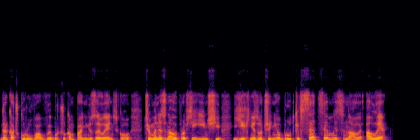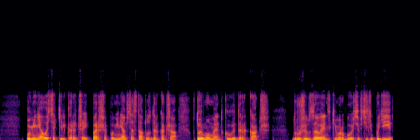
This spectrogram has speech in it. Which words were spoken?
Деркач курував виборчу кампанію Зеленського. Чи ми не знали про всі інші їхні злочинні обрудки? Все це ми знали, але. Помінялося кілька речей. Перше, помінявся статус Деркача. В той момент, коли Деркач дружив з Зеленським, робилися всі ці події,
